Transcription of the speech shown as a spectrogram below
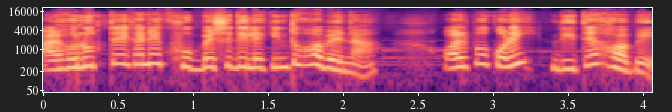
আর হলুদটা এখানে খুব বেশি দিলে কিন্তু হবে না, অল্প করেই দিতে হবে।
